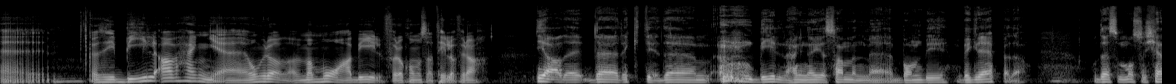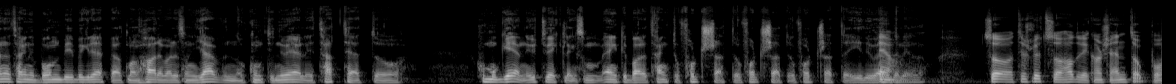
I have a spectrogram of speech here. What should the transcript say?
eh, si, bilavhengige områder. Man må ha bil for å komme seg til og fra. Ja, det, det er riktig. Det, bilen henger nøye sammen med Bondby-begrepet. Og Det som også kjennetegner Bondby-begrepet, er at man har en veldig sånn jevn og kontinuerlig tetthet og homogen utvikling som egentlig bare er tenkt å fortsette og fortsette og fortsette i det uendelige. Ja. Så til slutt så hadde vi kanskje endt opp på,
